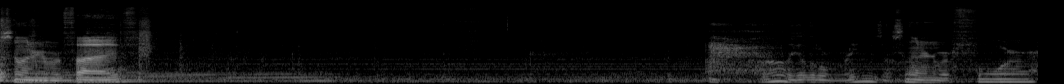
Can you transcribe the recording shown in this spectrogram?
Cylinder number five. Oh, they got little rings on. Cylinder number four.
